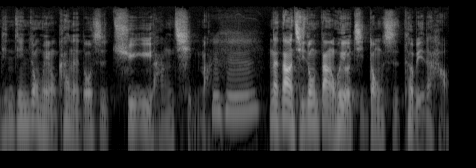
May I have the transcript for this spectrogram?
听听众朋友看的都是区域行情嘛。嗯哼。那当然，其中当然会有几栋是特别的好，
